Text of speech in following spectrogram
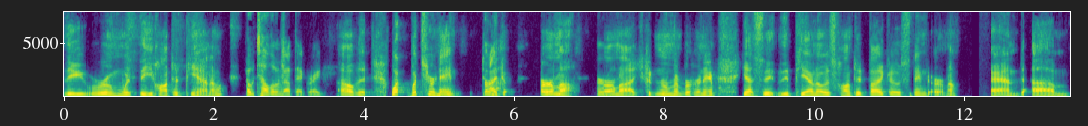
the room with the haunted piano. oh tell them about that greg Oh, that what what's her name? Irma. go- Irma. Irma. Irma. I couldn't remember her name. Yes, the, the piano is haunted by a ghost named Irma. And um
